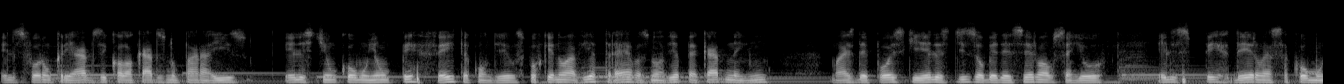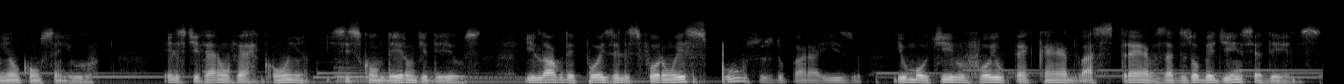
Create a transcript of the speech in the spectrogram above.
Eles foram criados e colocados no paraíso. Eles tinham comunhão perfeita com Deus, porque não havia trevas, não havia pecado nenhum. Mas depois que eles desobedeceram ao Senhor, eles perderam essa comunhão com o Senhor. Eles tiveram vergonha e se esconderam de Deus e logo depois eles foram expulsos do paraíso, e o motivo foi o pecado, as trevas, a desobediência deles.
